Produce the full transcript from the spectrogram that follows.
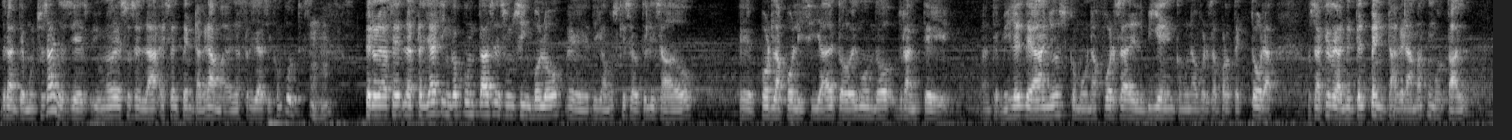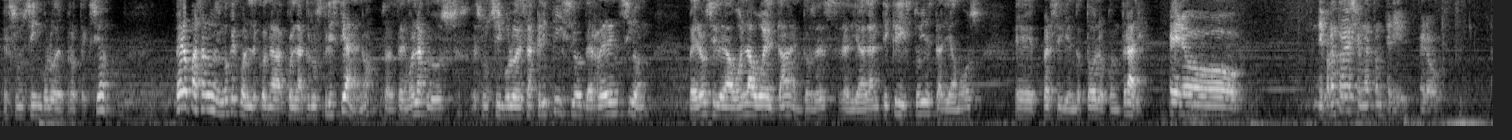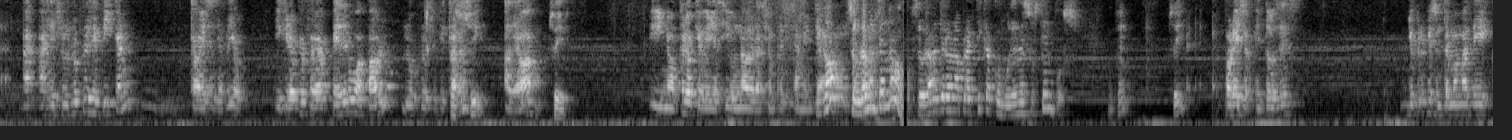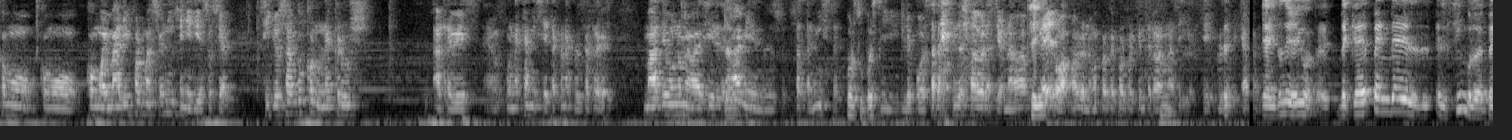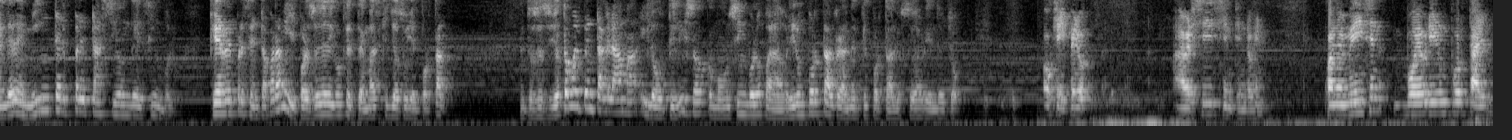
durante muchos años. Y, es, y uno de esos es, la, es, el pentagrama, es la estrella de cinco puntas. Uh -huh. Pero la, la, estrella de cinco puntas es un símbolo, eh, digamos, que se ha utilizado eh, por la policía de todo el mundo durante, durante miles de años como una fuerza del bien, como una fuerza protectora. O sea que realmente el pentagrama como tal es un símbolo de protección. Pero pasa lo mismo que con, con, la, con, la, cruz cristiana, ¿no? O sea, tenemos la cruz, es un símbolo de sacrificio, de redención, pero si le damos la vuelta, entonces sería el anticristo y estaríamos eh, percibiendo todo lo contrario. Pero, de pronto voy a decir una tontería, pero a, a Jesús lo crucifican cabeza hacia arriba. Y creo que fue a Pedro o a Pablo lo crucificaron pues sí. Hacia abajo. Sí. Y no creo que haya sido una adoración precisamente No, seguramente no. Seguramente era una práctica común en esos tiempos. ¿Ok? Sí. Por eso, entonces, yo creo que es un tema más de como, como, como de mala información e ingeniería social. Si yo salgo con una cruz al revés, con una camiseta con la cruz al revés, más de uno me va a decir, Claro. ah, miren, es satanista. Por supuesto. Y le puedo estar haciendo esa adoración a Sí. Pedro o a Pablo, no me acuerdo cuál fue que enterraron así, que crucificaron. Y ahí es donde yo digo, ¿de de qué depende el, el símbolo? Depende de mi interpretación del símbolo. ¿Qué representa para mí? Y por eso yo digo que el tema es que yo soy el portal. Entonces, si yo tomo el pentagrama y lo utilizo como un símbolo para abrir un portal, realmente el portal lo estoy abriendo yo. Ok, pero a ver si, si entiendo bien. Cuando me dicen voy a abrir un portal,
